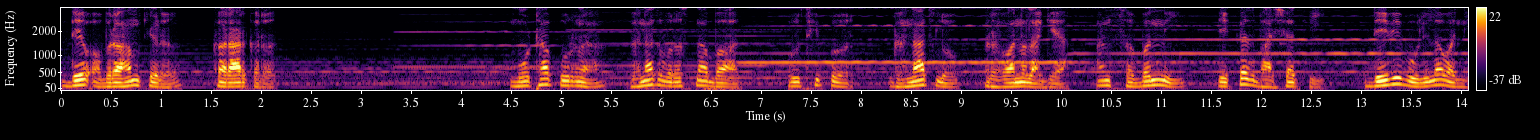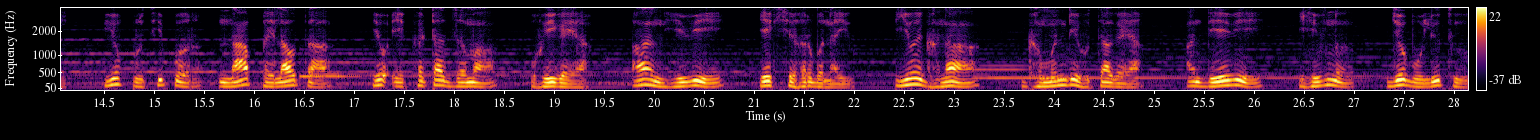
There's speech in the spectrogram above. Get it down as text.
देव अब्राहम केड करार करत. मोठा पूर्णा घनात वरसना बाद पृथ्वीपर घनात लोक रवाना लाग्या आणि सबंनी एकच भाषातली देवी बोलिला वाणी यो पृथ्वीपर ना फैलावता यो एकटा जमा हुई गया अन हिवी एक शहर बनायू. यो घना घमंडी होता गया अन देवी हिवन जो बोलू तू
